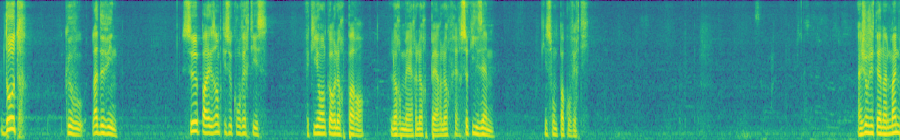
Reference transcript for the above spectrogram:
D'autres que vous la devinent. Ceux, par exemple, qui se convertissent et qui ont encore leurs parents, leur mère, leur père, leurs frères, ceux qu'ils aiment, qui ne sont pas convertis. Un jour, j'étais en Allemagne.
